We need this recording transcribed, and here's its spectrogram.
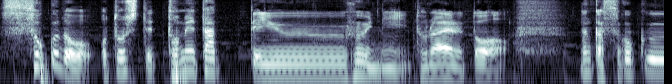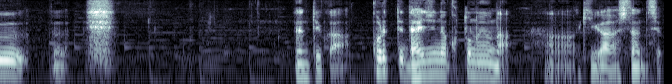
速度を落として止めたっていう風に捉えると、なんかすごく、なんていうか、これって大事なことのような気がしたんですよ。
